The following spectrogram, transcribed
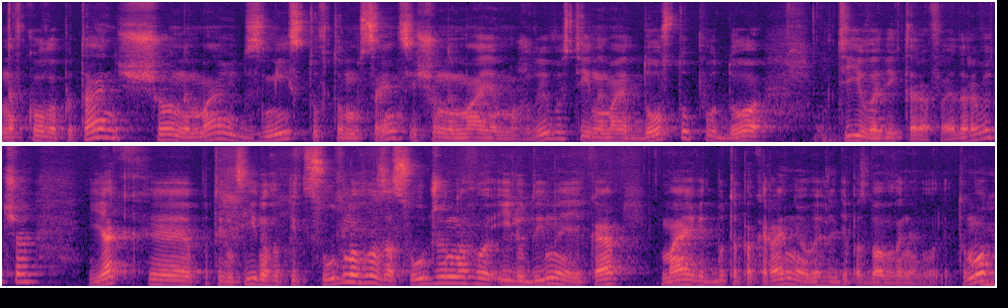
навколо питань, що не мають змісту в тому сенсі, що немає можливості і немає доступу до тіла Віктора Федоровича як е, потенційного підсудного, засудженого і людини, яка має відбути покарання у вигляді позбавлення волі. Тому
